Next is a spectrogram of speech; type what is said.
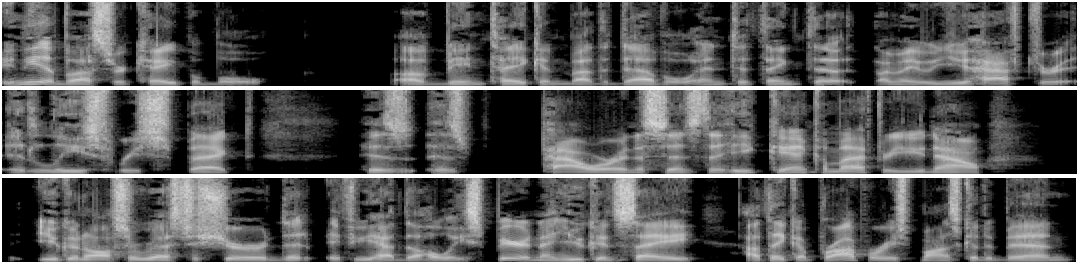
any of us are capable of being taken by the devil and to think that i mean you have to at least respect his his power in a sense that he can come after you. Now you can also rest assured that if you have the holy spirit now you can say i think a proper response could have been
